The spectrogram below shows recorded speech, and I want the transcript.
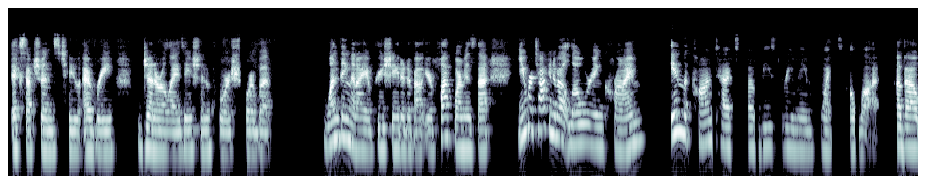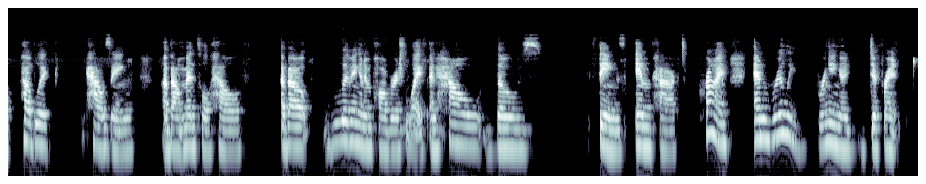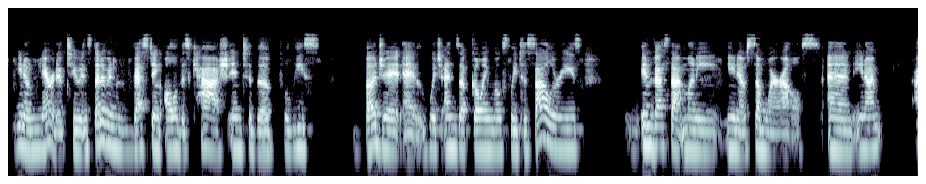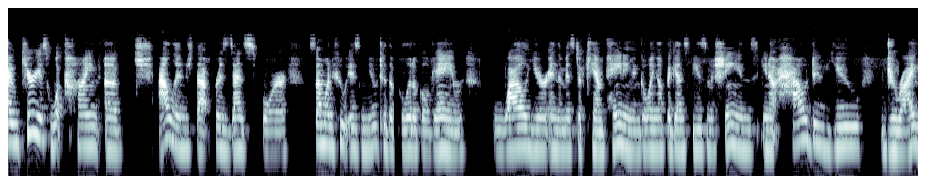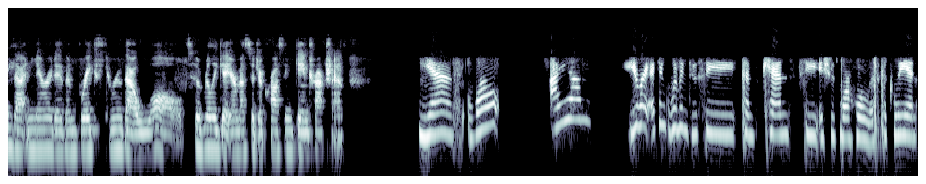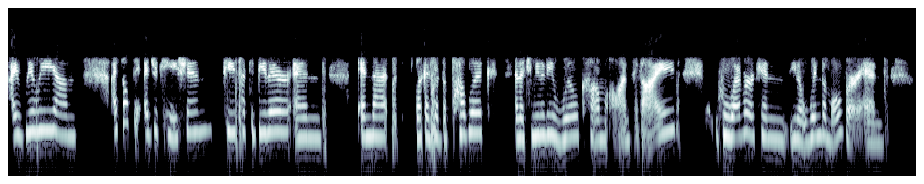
exceptions to every generalization for sure. But one thing that I appreciated about your platform is that you were talking about lowering crime in the context of these three main points a lot about public housing, about mental health, about living an impoverished life, and how those things impact crime and really bringing a different you know narrative to instead of investing all of this cash into the police budget and which ends up going mostly to salaries invest that money you know somewhere else. And you know i'm i'm curious what kind of challenge that presents for someone who is new to the political game while you're in the midst of campaigning and going up against these machines, you know, how do you drive that narrative and break through that wall to really get your message across and gain traction? Yes. Well, I um you're right. I think women do see can, can see issues more holistically, and I really um, I felt the education piece had to be there, and and that, like I said, the public and the community will come on side. Whoever can, you know, win them over and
